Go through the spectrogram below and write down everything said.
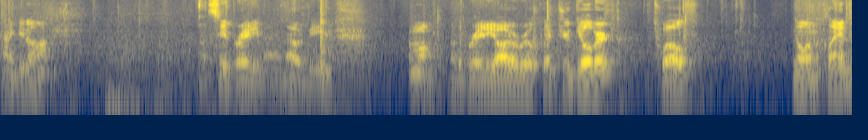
trying to get on. Let's see a Brady, man. That would be. Another Brady auto real quick. Drew Gilbert, 12. Nolan McLean.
